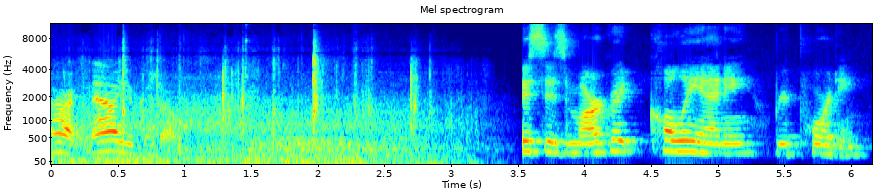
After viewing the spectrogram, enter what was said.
All right, now you can go. This is Margaret Colaianni reporting.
